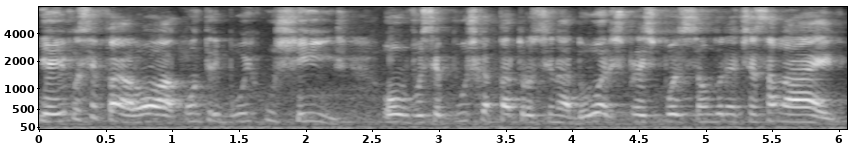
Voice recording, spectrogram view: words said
E aí você fala, ó, contribui com X, ou você busca patrocinadores para exposição durante essa live.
